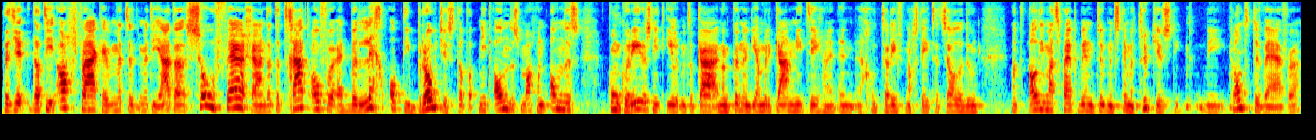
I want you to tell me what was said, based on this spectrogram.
dat, je, dat die afspraken met, de, met de IATA zo ver gaan. Dat het gaat over het beleg op die broodjes. Dat dat niet anders mag, want anders concurreren ze niet eerlijk met elkaar. En dan kunnen die Amerikanen niet tegen een, een goed tarief nog steeds hetzelfde doen. Want al die maatschappijen proberen natuurlijk met slimme trucjes die, die klanten te werven.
